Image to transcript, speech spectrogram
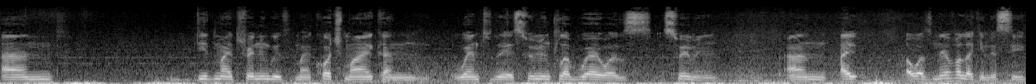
and did my training with my coach Mike and went to the swimming club where I was swimming, and I I was never like in the sea.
